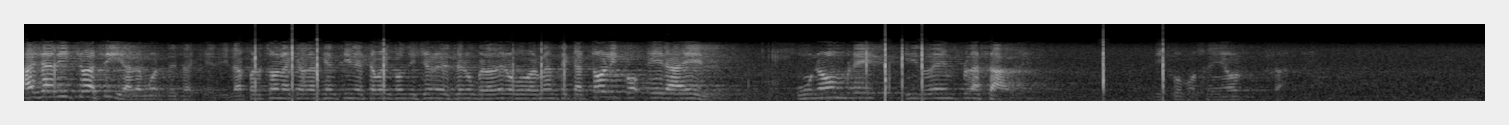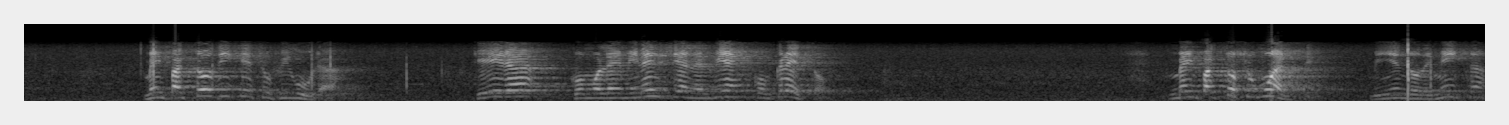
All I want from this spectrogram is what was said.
haya dicho así a la muerte de Saccheri. La persona que en la Argentina estaba en condiciones de ser un verdadero gobernante católico era él, un hombre irreemplazable, dijo Monseñor Me impactó, dije, su figura, que era como la eminencia en el bien concreto. Me impactó su muerte, viniendo de misa,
